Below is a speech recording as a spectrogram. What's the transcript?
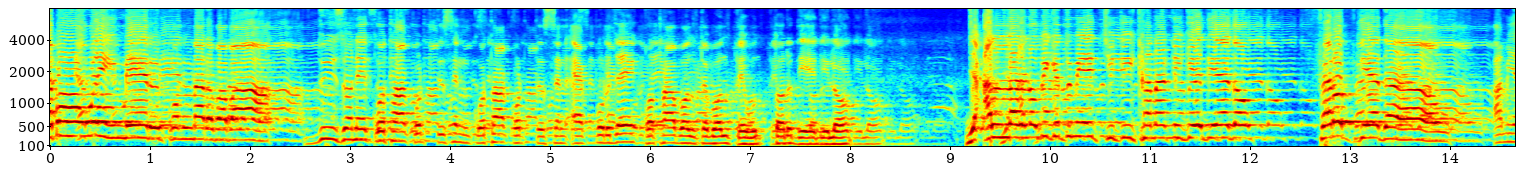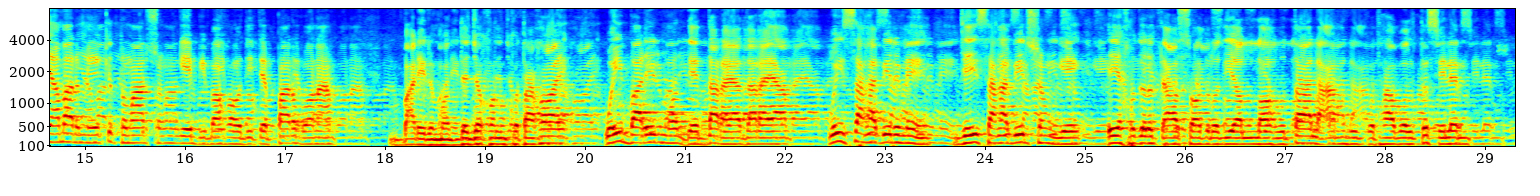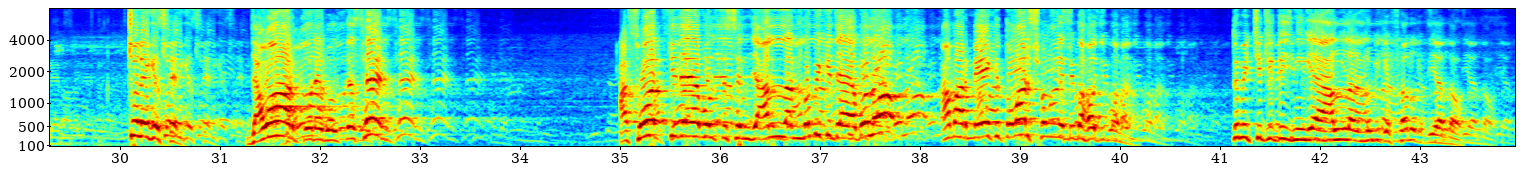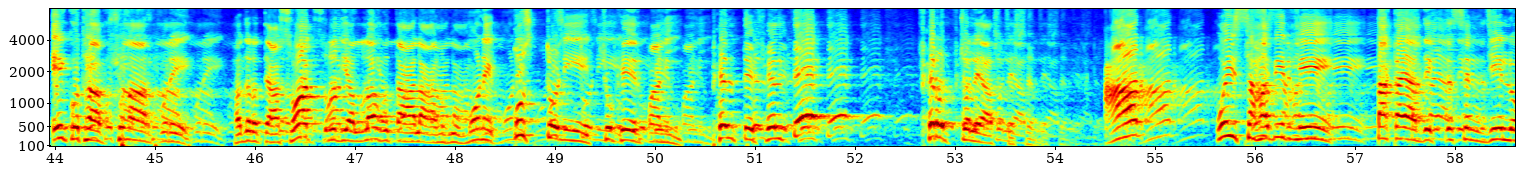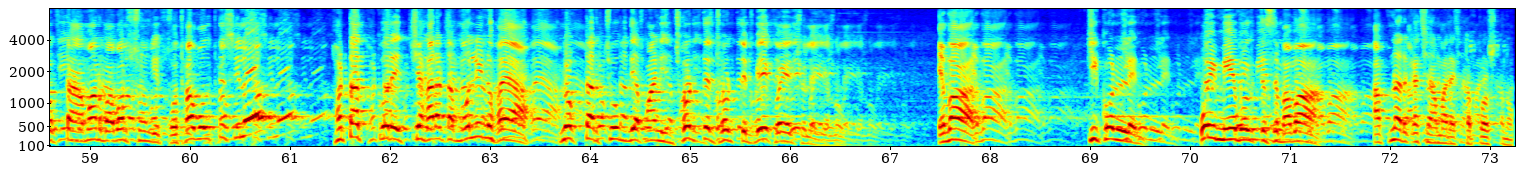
এবং ওই মেয়ের কন্যার বাবা দুইজনে কথা করতেছেন কথা করতেছেন, এক পর্যায়ে কথা বলতে বলতে উত্তর দিয়ে দিল যে আল্লাহর নবীকে তুমি এই চিঠিখানা নিয়ে দিয়ে দাও। ফেরত দিয়ে দাও। আমি আমার মেয়েকে তোমার সঙ্গে বিবাহ দিতে পারব না। বাড়ির মধ্যে যখন কথা হয়, ওই বাড়ির মধ্যে দাঁড়ায়া দাঁড়ায়া ওই সাহাবীর মেয়ে, যেই সাহাবীর সঙ্গে এই হযরত আসাদ রাদিয়াল্লাহু তাআলা আনহু কথা বলতেছিলেন, চলে গেছেন। যাওয়ার পরে বলতেছেন আসওয়াদকে যায় বলতেছেন যে, আল্লাহর নবীকে যায় বলো, আমার মেয়েকে তোমার সঙ্গে বিবাহ দিব না। তুমি চিঠিটি নিয়ে আল্লাহ নবীকে ফেরত দিয়ে দাও। এই কথা শোনার পরে হযরতে আসওয়াদ রাদিয়াল্লাহু তাআলা আনহু মনে কষ্ট নিয়ে চোখের পানি ফেলতে ফেলতে ফেরত চলে আসতেছেন। আর ওই সাহাবীর মেয়ে তাকায়া দেখতেছেন যে লোকটা আমার বাবার সঙ্গে কথা বলতেছিল হঠাৎ করে চেহারাটা মলিন হয়ে লোকটার চোখ দিয়ে পানি ঝরতে ঝরতে বেক হয়ে চলে গেল। এবার কি করলেন? ওই মেয়ে বলতেছে বাবা আপনার কাছে আমার একটা প্রশ্ন।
